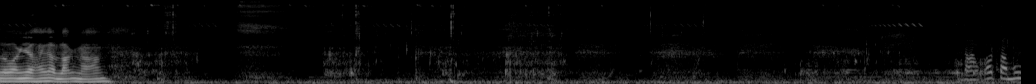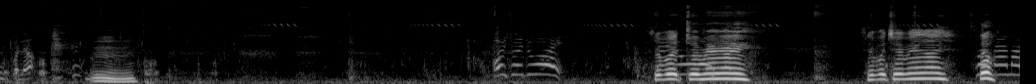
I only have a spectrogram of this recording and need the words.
ระวังอย่าให้สำลักน้ำน้ำเข้าตะมูกไปแล้ว อืมโอ้ยช่วยด้วย ช่วยไปช่วยแม่ไงช่วยไปช่วยแม่ไงเร็ว ช่ว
